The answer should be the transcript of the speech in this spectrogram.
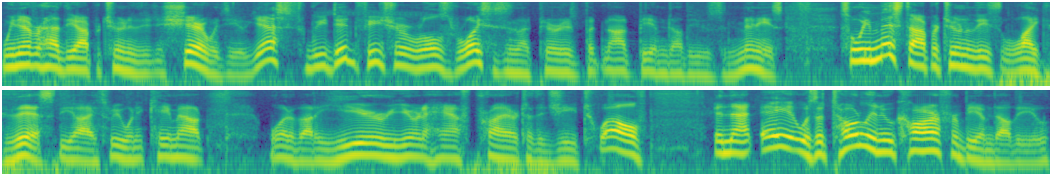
we never had the opportunity to share with you. Yes, we did feature Rolls Royces in that period, but not BMWs and Minis. So we missed opportunities like this, the i3, when it came out, what, about a year, year and a half prior to the G12 in that A, it was a totally new car for BMW,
